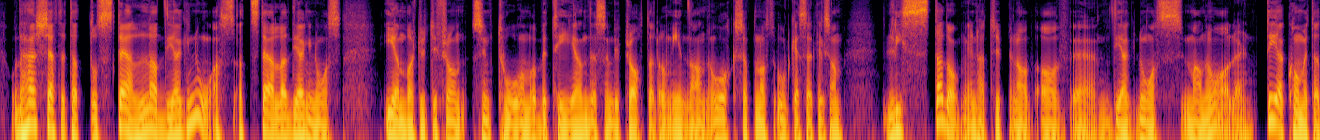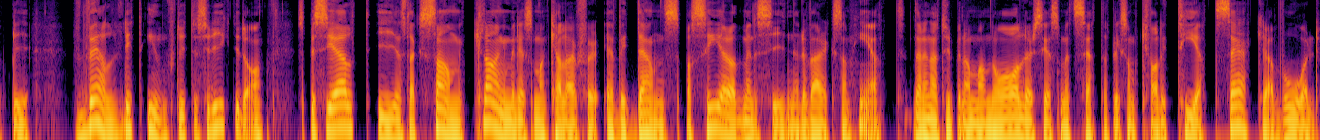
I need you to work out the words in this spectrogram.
Och Det här sättet att då ställa diagnos, att ställa diagnos enbart utifrån symptom och beteende som vi pratade om innan och också på något olika sätt liksom lista dem i den här typen av, av eh, diagnosmanualer. Det har kommit att bli väldigt inflytelserikt idag. Speciellt i en slags samklang med det som man kallar för evidensbaserad medicin eller verksamhet. Där den här typen av manualer ses som ett sätt att liksom kvalitetssäkra vård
